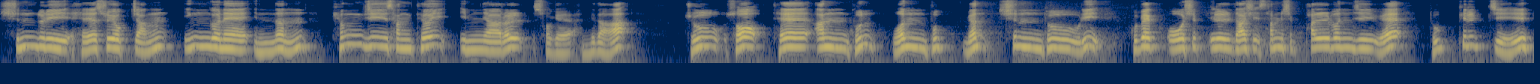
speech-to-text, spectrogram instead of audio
신두리 해수욕장 인근에 있는 평지 상태의 임야를 소개합니다. 주소 태안군 원북면 신두리 951-38번지 외 두 필지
